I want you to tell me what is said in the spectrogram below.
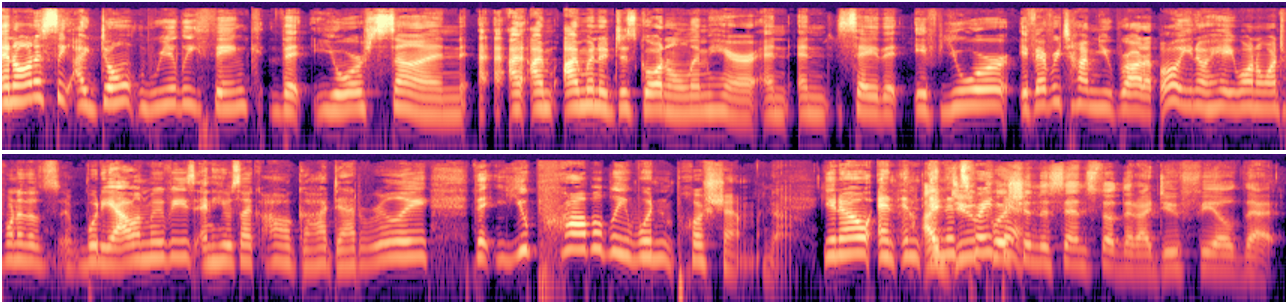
And honestly, I don't really think that your son. I, I'm I'm going to just go on a limb here and and say that if you're if every time you brought up, oh, you know, hey, you want to watch one of those Woody Allen movies, and he was like, oh God, Dad, really? That you probably wouldn't push him. No, you know, and and, I it's do right push there. in the sense though that I do feel that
